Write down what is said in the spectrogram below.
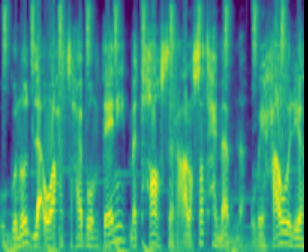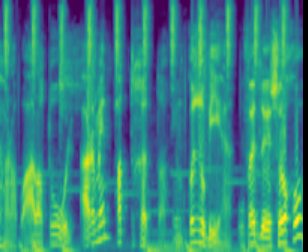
والجنود لقوا واحد صاحبهم تاني متحاصر على سطح مبنى وبيحاول يهرب وعلى طول أرمن حط خطة ينقذوا بيها وفضلوا يصرخوا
